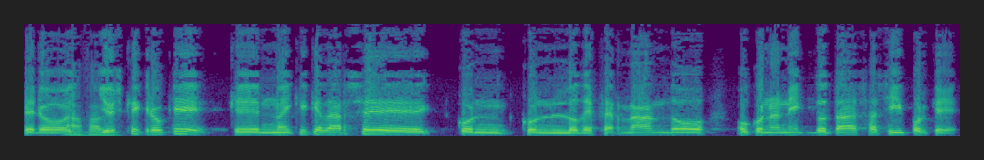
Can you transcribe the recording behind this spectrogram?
Pero ah, yo es que creo que, que no hay que quedarse con, con, lo de Fernando o con anécdotas así, porque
